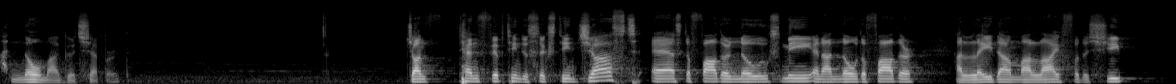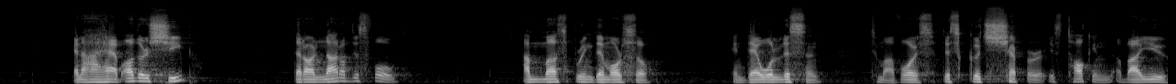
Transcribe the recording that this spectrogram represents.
I know my good shepherd. John 10, 15 to 16, just as the Father knows me and I know the Father, I lay down my life for the sheep. And I have other sheep that are not of this fold. I must bring them also, and they will listen to my voice. This good shepherd is talking about you.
